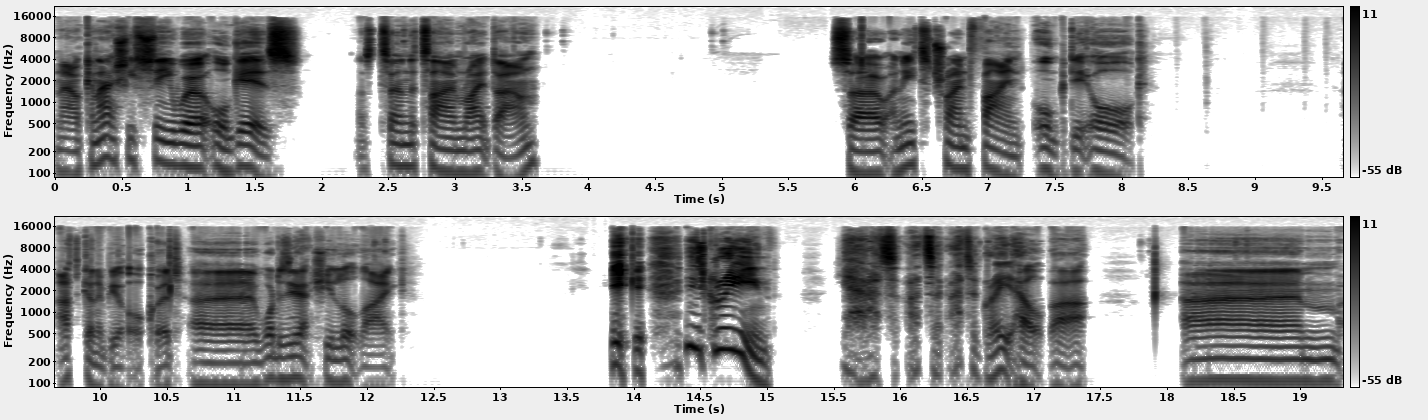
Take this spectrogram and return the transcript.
Now, I can actually see where Ugg is? Let's turn the time right down. So I need to try and find Ugg the Orc. That's going to be awkward. Uh, what does he actually look like? He's green. Yeah, that's that's a, that's a great help. That. Um,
